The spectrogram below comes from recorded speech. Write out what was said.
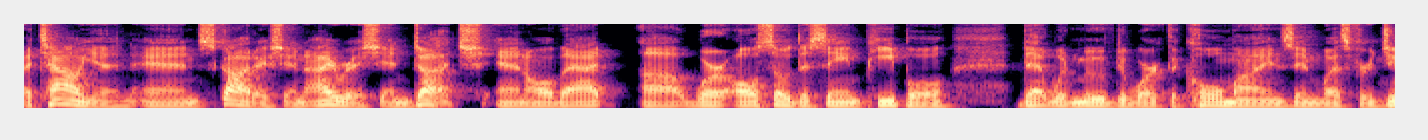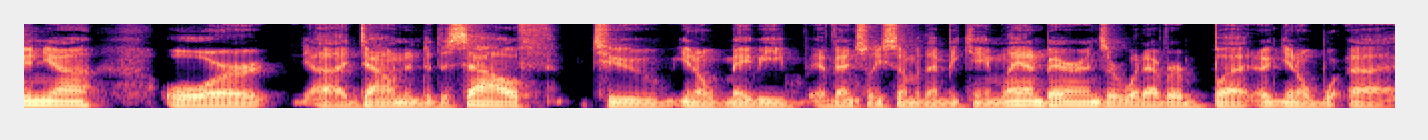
Italian and Scottish and Irish and Dutch and all that uh, were also the same people that would move to work the coal mines in West Virginia or uh, down into the South to you know maybe eventually some of them became land barons or whatever but uh, you know uh,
